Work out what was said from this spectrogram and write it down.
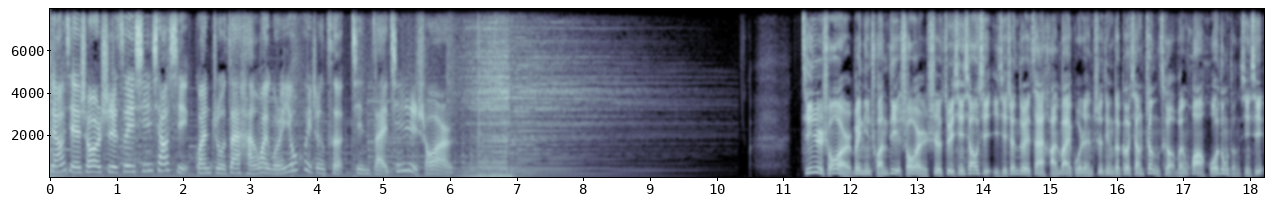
了解首尔市最新消息，关注在韩外国人优惠政策，尽在今日首尔。今日首尔为您传递首尔市最新消息，以及针对在韩外国人制定的各项政策、文化活动等信息。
